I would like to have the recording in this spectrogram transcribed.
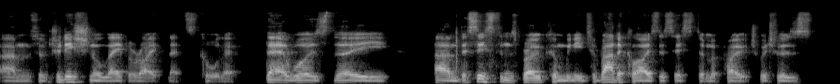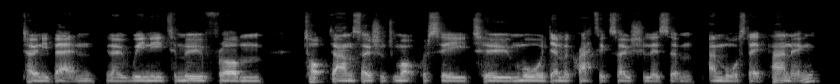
um, sort of traditional labor right let's call it. There was the um, the system's broken we need to radicalize the system approach which was tony benn. You know we need to move from top down social democracy to more democratic socialism and more state planning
